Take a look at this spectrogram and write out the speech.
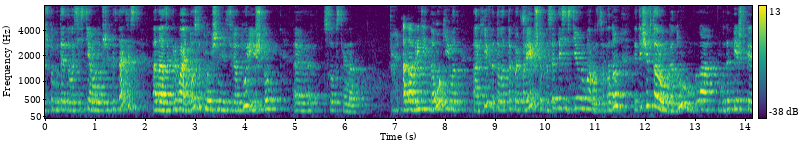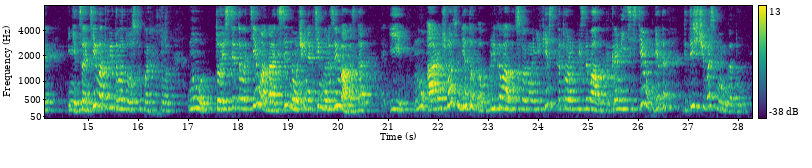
что вот эта система научных издательств, она закрывает доступ к научной литературе, и что, собственно, она вредит науке, и вот архив это вот такой проект, чтобы с этой системой бороться. Потом в 2002 году была Будапештская инициатива открытого доступа. Вот. Ну, то есть эта вот тема, она действительно очень активно развивалась, да. И, ну, Аарон Шварц где-то опубликовал вот свой манифест, в котором призывал громить систему где-то в 2008 году.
